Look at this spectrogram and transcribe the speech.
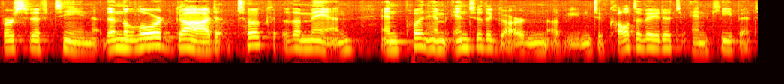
Verse 15 Then the Lord God took the man and put him into the Garden of Eden to cultivate it and keep it.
